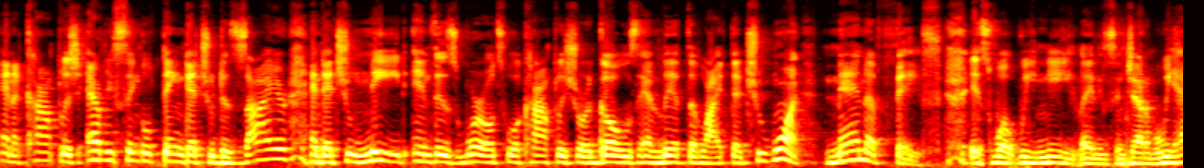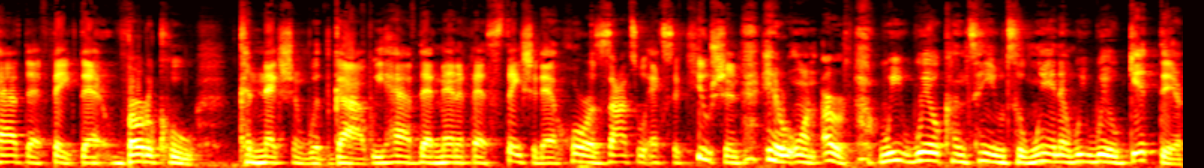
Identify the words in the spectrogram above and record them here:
and accomplish every single thing that you desire and that you need in this world to accomplish your goals and live the life that you want. Man of faith is what we need, ladies and gentlemen. We have that faith that vertical connection with God. We have that manifestation, that horizontal execution here on earth. We will continue to win and we will get there.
